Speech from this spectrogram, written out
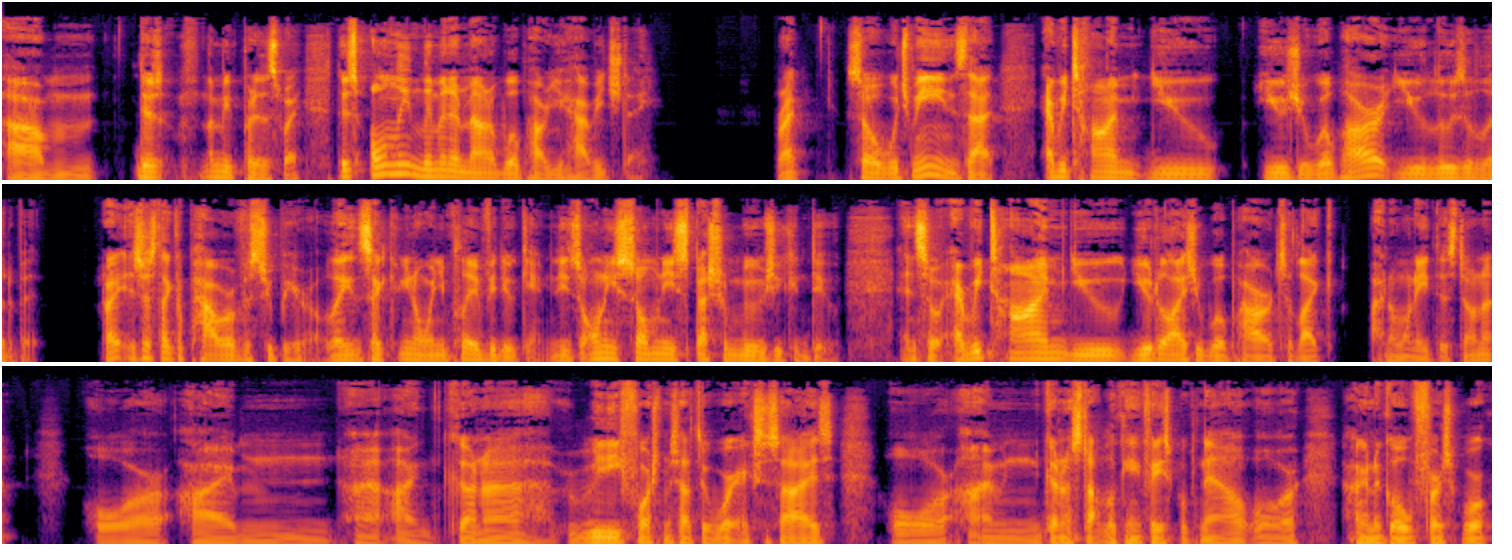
um there's let me put it this way. There's only limited amount of willpower you have each day right? So which means that every time you use your willpower, you lose a little bit. Right? It's just like a power of a superhero. Like it's like, you know, when you play a video game, there's only so many special moves you can do. And so every time you utilize your willpower to like, I don't want to eat this donut, or I'm uh, I'm gonna really force myself to work exercise, or I'm gonna stop looking at Facebook now, or I'm gonna go first work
